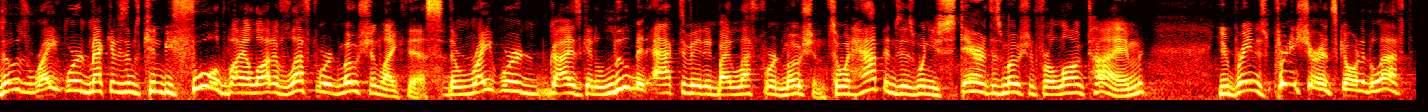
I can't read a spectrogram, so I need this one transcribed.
those rightward mechanisms can be fooled by a lot of leftward motion like this. The rightward guys get a little bit activated by leftward motion. So what happens is when you stare at this motion for a long time, your brain is pretty sure it's going to the left,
